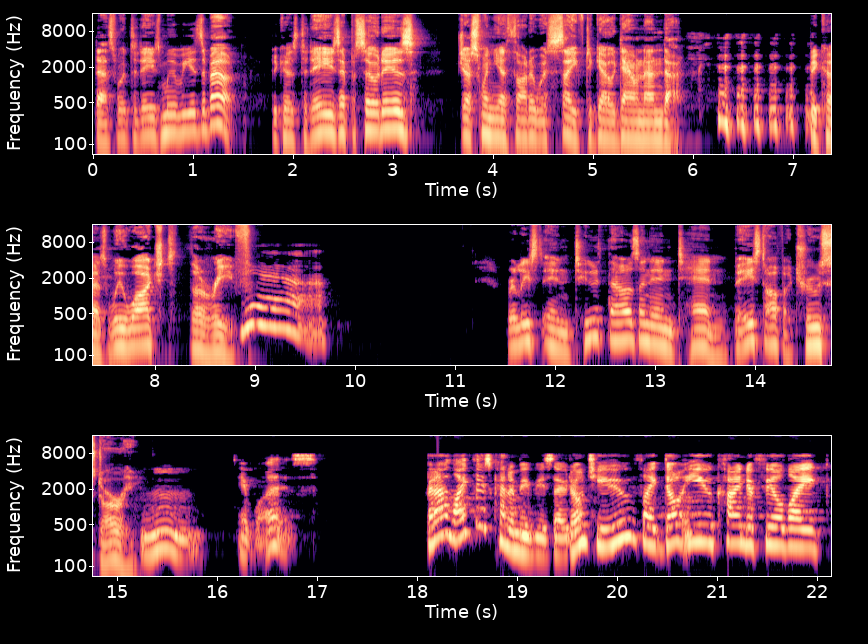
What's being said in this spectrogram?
that's what today's movie is about, because today's episode is just when you thought it was safe to go down under. because we watched The Reef. Yeah. Released in 2010, based off a true story. Mm, it was. But I like those kind of movies, though, don't you? Like, don't you kind of feel like.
